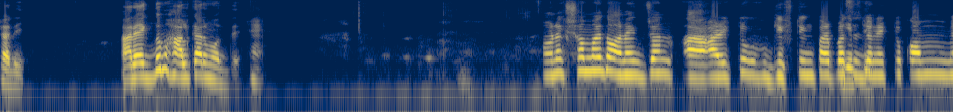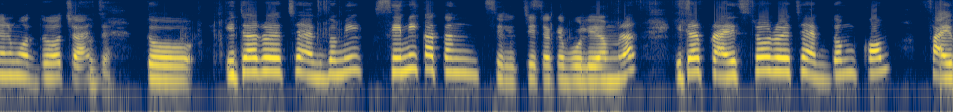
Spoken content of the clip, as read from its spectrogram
শাড়ি। আর একদম হালকার মধ্যে। হ্যাঁ। অনেক সময় তো অনেকজন আর একটু গিফটিং পারপাসের. জন্য একটু কমের মধ্যেও চায়। তো এটা রয়েছে একদমই সেমি কাতান সিল্ক যেটাকে বলি আমরা। এটার প্রাইসটাও রয়েছে একদম কম five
